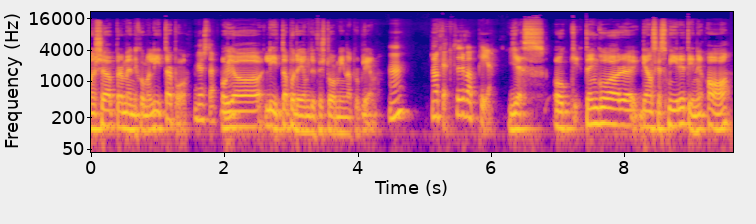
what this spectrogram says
Man köper av människor man litar på. Just det. Och Mm. jag litar på dig om du förstår mina problem. Okej, så det var P. Yes, och den går ganska smidigt in i A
